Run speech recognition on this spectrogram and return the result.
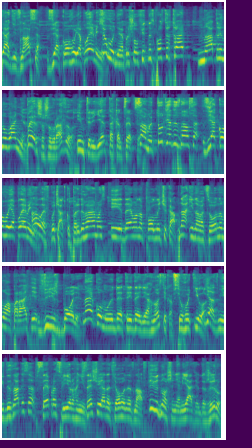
Я дізнався, з якого я племені. Сьогодні я прийшов в фітнес-простір Tribe на тренування. Перше, що вразило, інтер'єр та концепція. Саме тут я дізнався, з якого я племені. Але спочатку передягаємось і йдемо на повний чекап на інноваційному апараті Wishbody, на якому йде 3D-діагностика всього тіла. Я зміг дізнатися все про свій організм, все, що я до цього не знав. Співвідношення м'язів до жиру,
